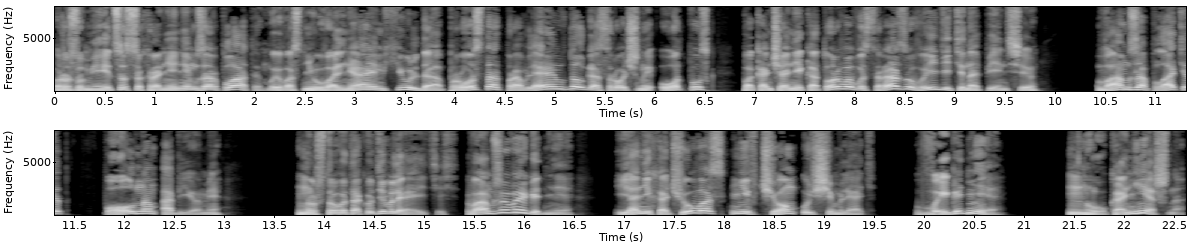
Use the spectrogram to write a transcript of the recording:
«Разумеется, с сохранением зарплаты. Мы вас не увольняем, Хюльда, а просто отправляем в долгосрочный отпуск, по окончании которого вы сразу выйдете на пенсию. Вам заплатят в полном объеме». «Ну что вы так удивляетесь? Вам же выгоднее». Я не хочу вас ни в чем ущемлять. Выгоднее? Ну, конечно.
